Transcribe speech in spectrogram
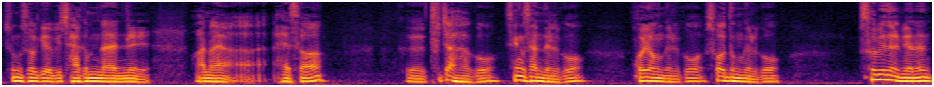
중소기업이 자금난을 완화해서 그 투자하고 생산 늘고 고용 늘고 소득 늘고 소비 늘면은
